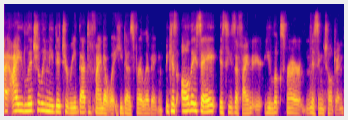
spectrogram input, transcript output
I, I literally needed to read that to find out what he does for a living because all they say is he's a finder. He looks for missing children.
